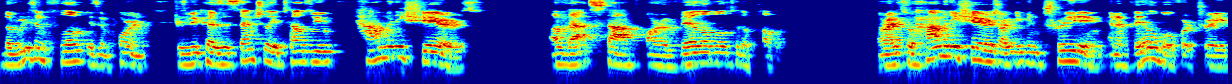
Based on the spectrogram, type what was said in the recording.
the reason float is important is because essentially it tells you how many shares of that stock are available to the public. All right. So how many shares are even trading and available for trade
